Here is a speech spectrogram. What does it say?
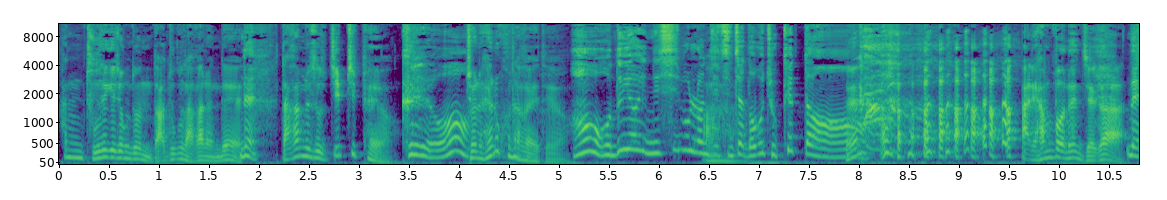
한 두세 개 정도는 놔두고 나가는데 네. 나가면서도 찝찝해요. 그래요? 저는 해놓고 나가야 돼요. 아, 어느 여인이 시불런지 아. 진짜 너무 좋겠다. 네? 아니, 한 번은 제가 네.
